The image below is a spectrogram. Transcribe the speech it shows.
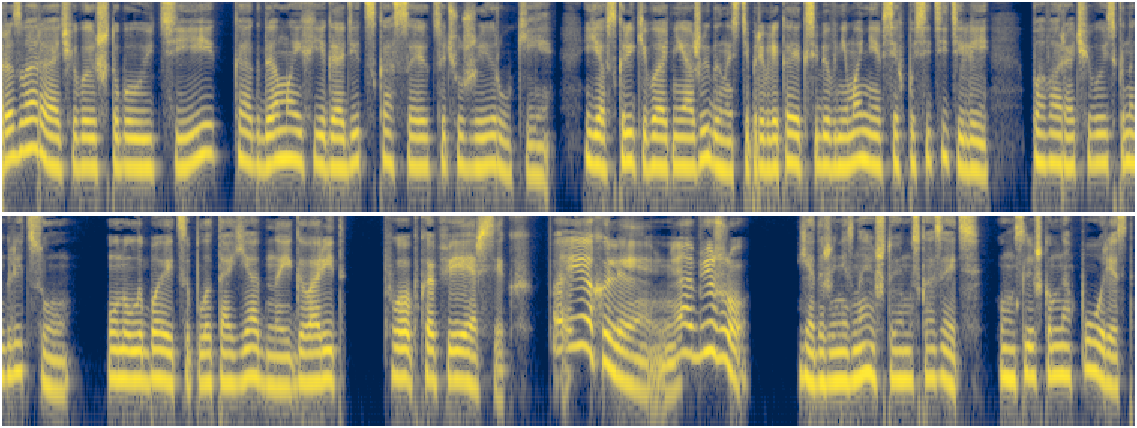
разворачиваюсь, чтобы уйти, когда моих ягодиц касаются чужие руки. Я вскрикиваю от неожиданности, привлекая к себе внимание всех посетителей, поворачиваюсь к наглецу. Он улыбается плотоядно и говорит «Попка персик, поехали, не обижу». Я даже не знаю, что ему сказать. Он слишком напорист,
